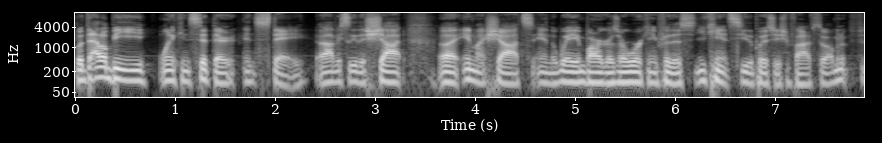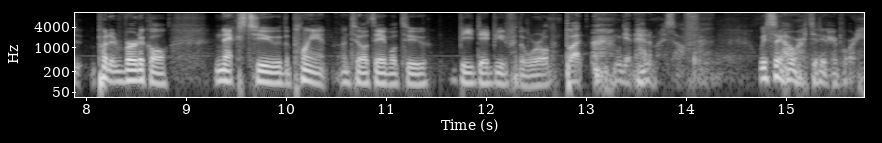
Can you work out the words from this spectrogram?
but that'll be when it can sit there and stay. Obviously, the shot uh, in my shots and the way embargoes are working for this, you can't see the PlayStation 5. So I'm going to put it vertical next to the plant until it's able to be debuted for the world. But I'm getting ahead of myself. We still got work to do here, Porty.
